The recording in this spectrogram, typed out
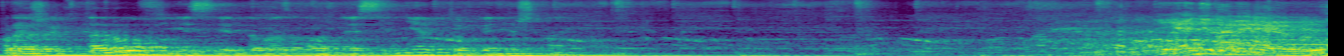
прожекторов, если это возможно. Если нет, то, конечно... Я не доверяю.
